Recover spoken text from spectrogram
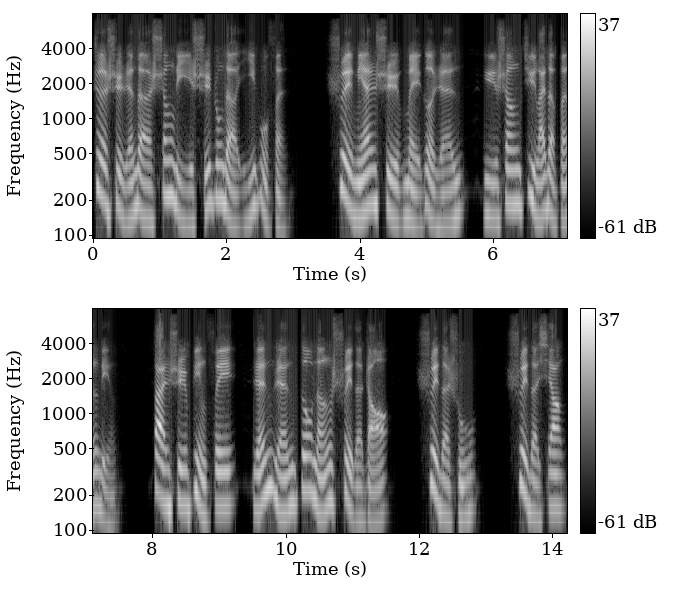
这是人的生理时钟的一部分。睡眠是每个人与生俱来的本领，但是并非人人都能睡得着、睡得熟、睡得香。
